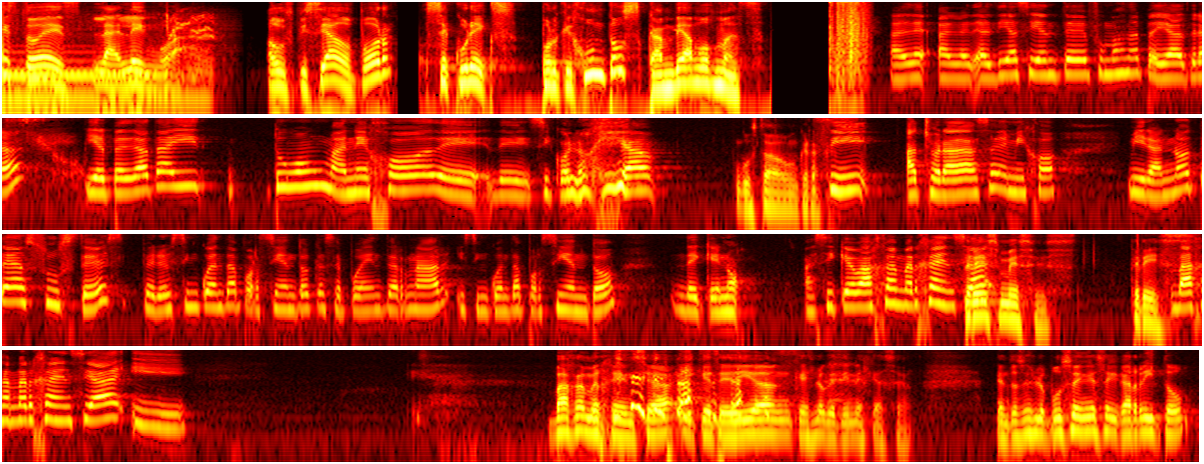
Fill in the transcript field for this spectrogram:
Esto es La Lengua. Auspiciado por Securex, porque juntos cambiamos más. Al, al- al día siguiente fuimos a una pediatra y el pediatra ahí tuvo un manejo de, de psicología, Gustavo, un crack. sí, achoradaza, y me dijo, mira, no te asustes, pero es 50% que se puede internar y 50% de que no. Así que baja emergencia. Tres meses. Tres. Baja emergencia y Baja emergencia y que te digan qué es lo que tienes que hacer. Entonces lo puse en ese carrito,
